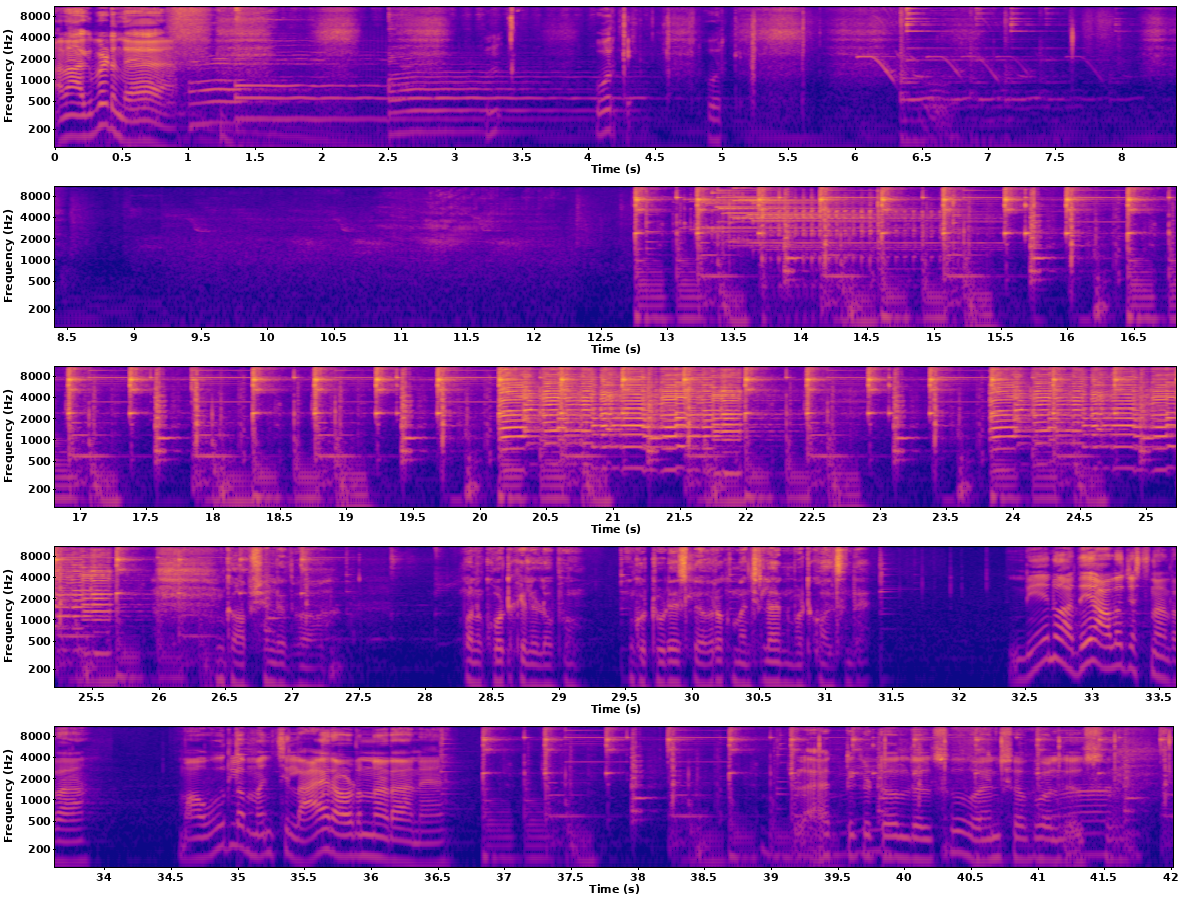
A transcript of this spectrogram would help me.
అని ఆగిపెట్టిందే? ఊరికే ఊరికే. ఇంకా ఆప్షన్ లేదు బావా. మన కోర్టుకు వెళ్ళే లోపు ఇంకో టూ డేస్లో ఎవరో ఒక మంచి లాయర్ని పట్టుకోవాల్సిందే. నేను అదే ఆలోచిస్తున్నాను రా మా ఊర్లో మంచి లాయర్ అవడున్నాడా అనే. బ్లాక్ టికెట్ వాళ్ళు తెలుసు వైన్ షాప్ వాళ్ళు తెలుసు.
